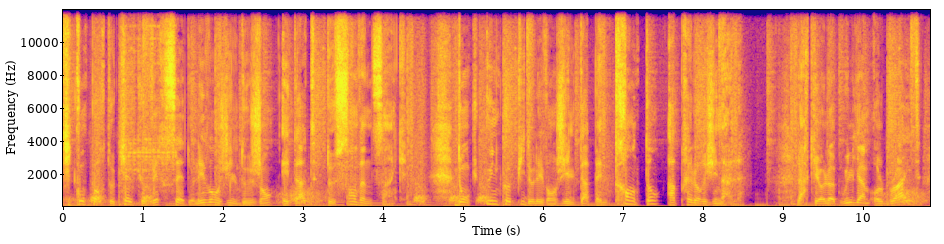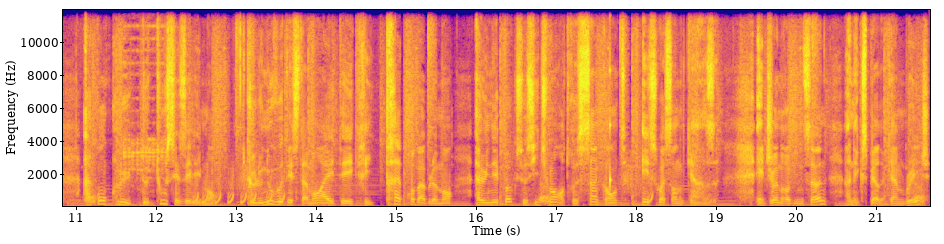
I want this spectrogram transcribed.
qui comporte quelques versets de l'évangile de Jean et date de 125. Donc une copie de l'évangile d'à peine 30 ans après l'original. L'archéologue William Albright a conclu de tous ces éléments que le Nouveau Testament a été écrit très probablement à une époque se situant entre 50 et 75. Et John Robinson, un expert de Cambridge,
